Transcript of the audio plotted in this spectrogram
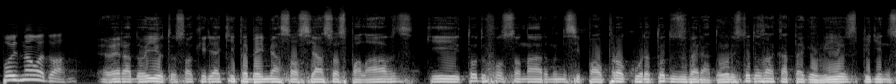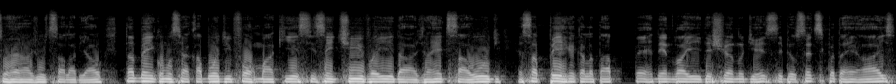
Pois não, Eduardo? Vereador Hilton, eu só queria aqui também me associar às suas palavras, que todo funcionário municipal procura todos os vereadores, todas as categorias, pedindo seu reajuste salarial. Também, como você acabou de informar aqui, esse incentivo aí da agente de saúde, essa perca que ela está perdendo aí, deixando de receber os 150 reais,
